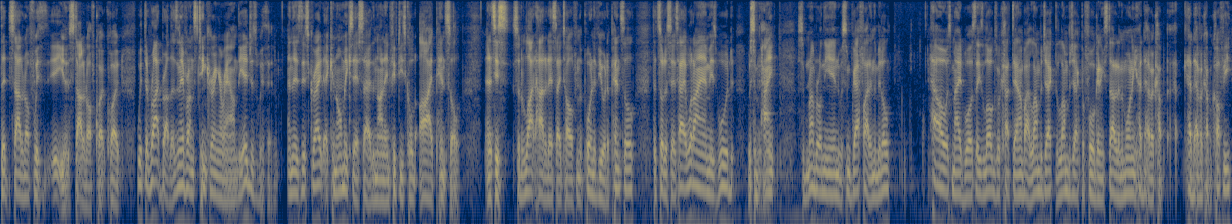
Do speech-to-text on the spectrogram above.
that started off with, you know, started off quote quote with the Wright brothers, and everyone's tinkering around the edges with it. And there's this great economics essay of the 1950s called I Pencil, and it's this sort of light-hearted essay told from the point of view of a pencil that sort of says, "Hey, what I am is wood with some paint, some rubber on the end, with some graphite in the middle." How I was made was these logs were cut down by a lumberjack. The lumberjack, before getting started in the morning, had to have a cup had to have a cup of coffee.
